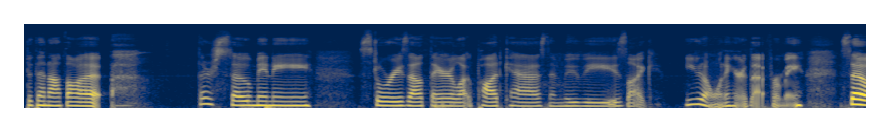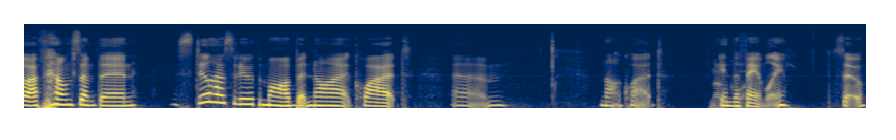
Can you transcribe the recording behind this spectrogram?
but then I thought there's so many stories out there, like podcasts and movies. Like you don't want to hear that from me. So I found something still has to do with the mob, but not quite, um, not quite Not in the family. So,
